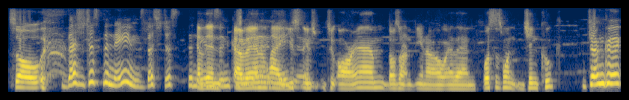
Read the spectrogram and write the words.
So That's just the names. That's just the names. and then and then like you to RM. Those aren't you know. And then what's this one? Jungkook. Jungkook.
